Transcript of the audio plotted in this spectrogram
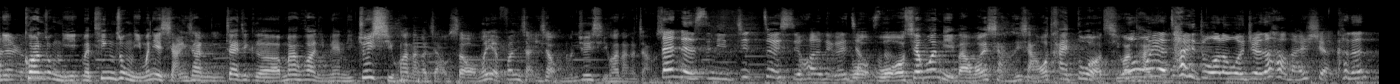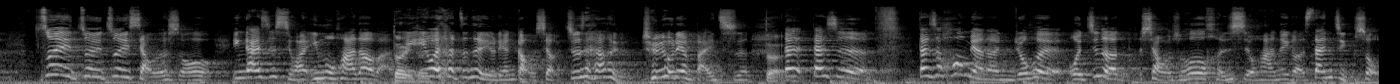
你观众你们听众你们也想一下，你在这个漫画里面你最喜欢哪个角色？我们也分享一下我们最喜欢哪个角色。Dennis，你最最喜欢哪个角色？我我我先问你吧，我也想一想，我太多了，喜欢。我我也太多了，我觉得好难选。可能最最最小的时候，应该是喜欢樱木花道吧，对对因因为他真的有点搞笑，就是他很其实有点白痴，对但但是。但是后面呢，你就会，我记得小时候很喜欢那个三井寿，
